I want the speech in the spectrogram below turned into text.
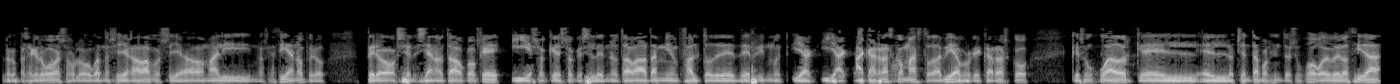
lo que pasa que luego eso, luego cuando se llegaba pues se llegaba mal y no se hacía, ¿no? Pero pero se, se ha notado Coque y eso que eso que se le notaba también falto de, de ritmo y, a, y a, a Carrasco más todavía, porque Carrasco que es un jugador que el, el 80% de su juego es velocidad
